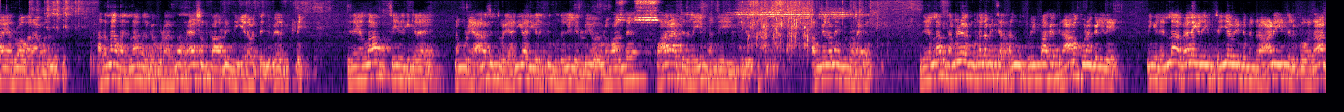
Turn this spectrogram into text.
ஆயிரம் ரூபா வராமல் இருந்துச்சு. அதெல்லாம் இல்லாமல் இருக்கக்கூடாதுன்னா ரேஷன் கார்டு இன்னைக்கு இருபத்தஞ்சு பேருக்கு கிடைக்கும். இதையெல்லாம் செய்திருக்கிற நம்முடைய அரசு துறை அதிகாரிகளுக்கு முதலில் என்னுடைய உளமார்ந்த பாராட்டுதலையும் நன்றியையும் தெரிவிக்கிறேன். அவங்களெல்லாம் எதுவும் நடக்காது. இதையெல்லாம் தமிழக முதலமைச்சர் அதுவும் குறிப்பாக கிராமப்புறங்களிலே நீங்கள் எல்லா வேலைகளையும் செய்ய வேண்டும் என்று ஆணையிட்டிருப்பவர் தான்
